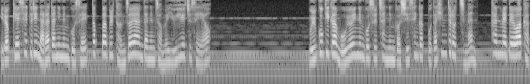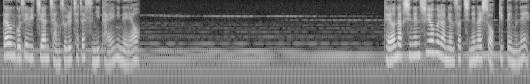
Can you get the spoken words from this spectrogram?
이렇게 새들이 날아다니는 곳에 떡밥을 던져야 한다는 점을 유의해주세요. 물고기가 모여있는 곳을 찾는 것이 생각보다 힘들었지만 판매대와 가까운 곳에 위치한 장소를 찾았으니 다행이네요. 대어 낚시는 수영을 하면서 진행할 수 없기 때문에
